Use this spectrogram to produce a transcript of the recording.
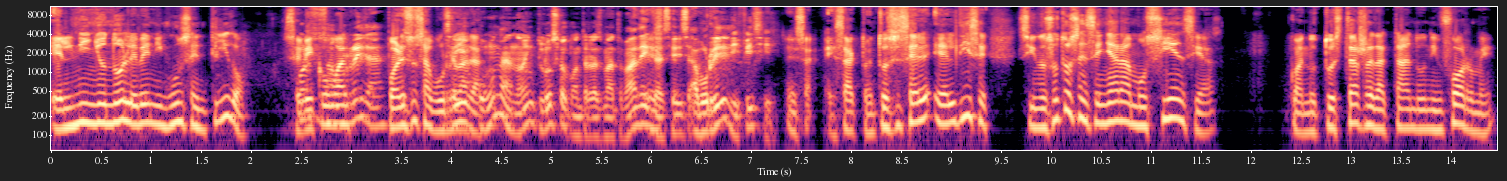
el niño no le ve ningún sentido. Se Por ve es como aburrida. por eso es Se aburrida. vacuna, ¿no? Incluso contra las matemáticas. Es- aburrida y difícil. Exacto. Entonces él, él dice, si nosotros enseñáramos ciencias, cuando tú estás redactando un informe,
